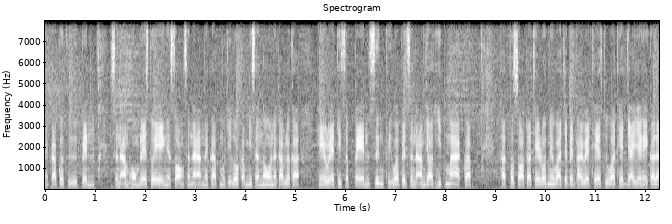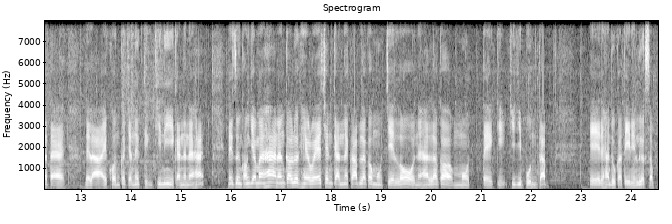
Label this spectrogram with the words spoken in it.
นะครับก็คือเป็นสนามโฮมเรสตัวเองเนี่ยสองสนามนะครับมูเจโ o กับมิซานโนนะครับแล้วก็เฮเรสที่สเปน ซึ่งถือว่าเป็นสนามยอดฮิตมากครับ ถ้าทดสอบถ้าเทสรถไม่ว่าจะเป็น private test หรือว่าเทสใหญ่ยังไงก็แล้วแต่หลายๆ คนก็จะนึกถึงที่นี่กันนะฮะ ในส่วนของ Yamaha นั้นก็เลือก h e r e s เช่นกันนะครับแล้วก็ m u g e l o นะฮะแล้วก็ m o t e g i ที่ญี่ปุ่นครับเอนะฮะดูกตินี่เลือกสเป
